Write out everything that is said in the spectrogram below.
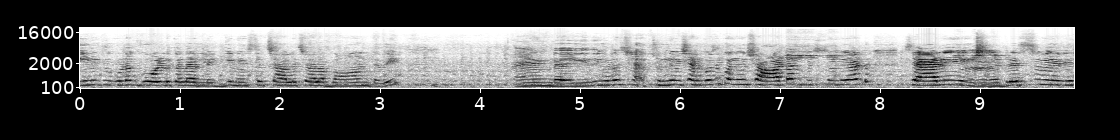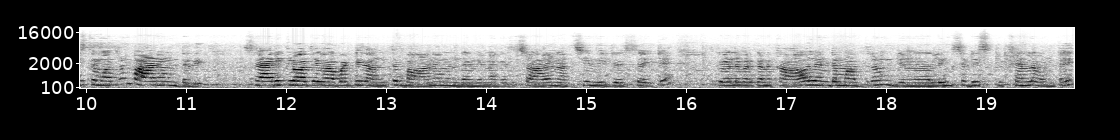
దీనికి కూడా గోల్డ్ కలర్ లెగ్గిన్ వేస్తే చాలా చాలా బాగుంటుంది. అండ్ ఇది కూడా చిన్న విషయానికి వస్తే కొంచెం షార్ట్ అనిపిస్తుంది కాబట్టి శారీ డ్రెస్ వేర్ చేస్తే మాత్రం బాగానే ఉంటుంది. శారీ క్లాత్ కాబట్టి ఇది అంతా బాగానే ఉందండి. నాకైతే చాలా నచ్చింది డ్రెస్ అయితే. ఒకవేళ ఎవరికైనా కావాలంటే మాత్రం లింక్స్ డిస్క్రిప్షన్లో ఉంటాయి.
